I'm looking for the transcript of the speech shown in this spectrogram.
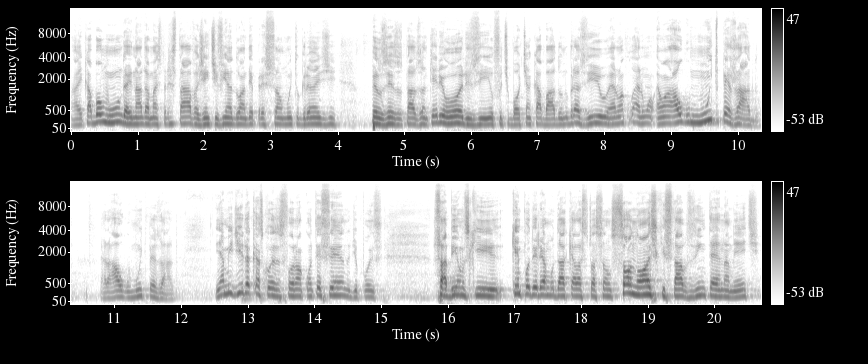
Aí acabou o mundo, aí nada mais prestava. A gente vinha de uma depressão muito grande pelos resultados anteriores e o futebol tinha acabado no Brasil. Era, uma, era, uma, era algo muito pesado. Era algo muito pesado. E à medida que as coisas foram acontecendo, depois sabíamos que quem poderia mudar aquela situação, só nós que estávamos internamente,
